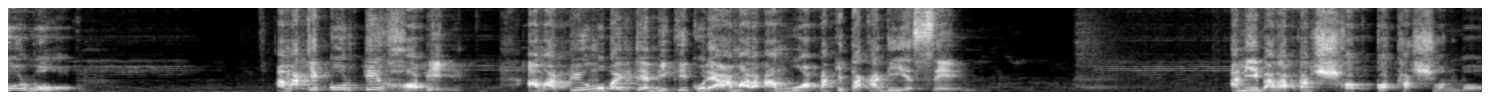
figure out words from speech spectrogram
করব। আমাকে করতে হবে। আমার প্রিয় মোবাইলটা বিক্রি করে আমার আম্মু আপনাকে টাকা দিয়েছে। আমি এবার আপনার সব কথা শুনব।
